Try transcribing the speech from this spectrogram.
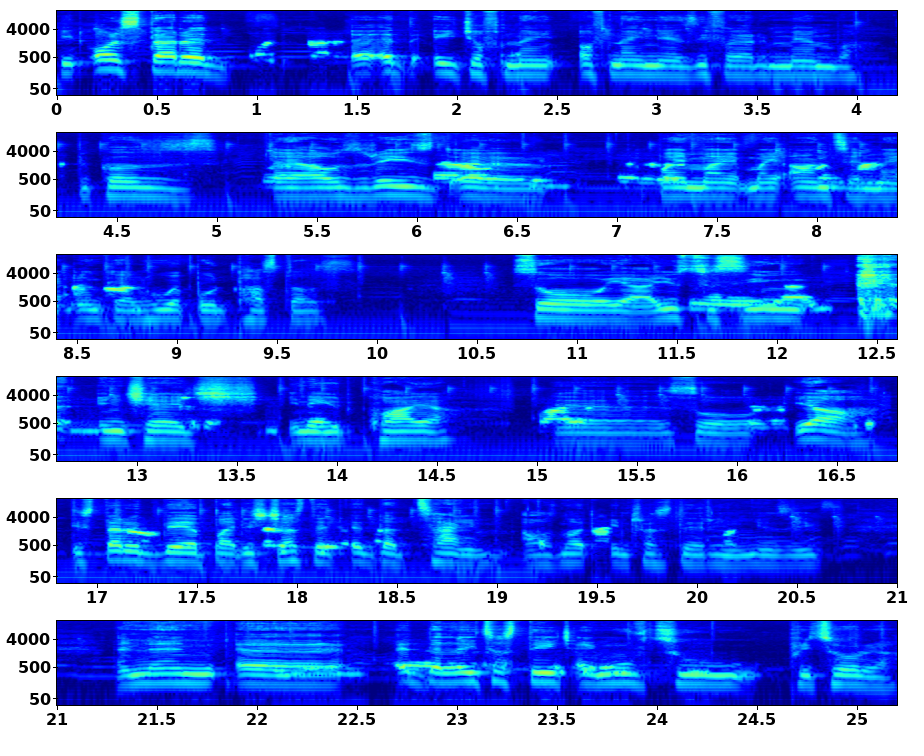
it all started uh, at the age of nine of nine years, if I remember, because uh, I was raised uh, by my my aunts and my uncle who were both pastors. So yeah, I used to sing in church in a youth choir. Uh, so yeah, it started there, but it's just that at that time I was not interested in music. And then uh, at the later stage, I moved to Pretoria.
